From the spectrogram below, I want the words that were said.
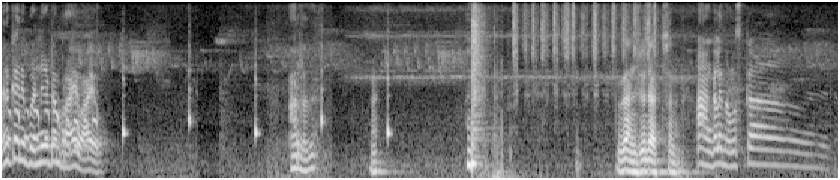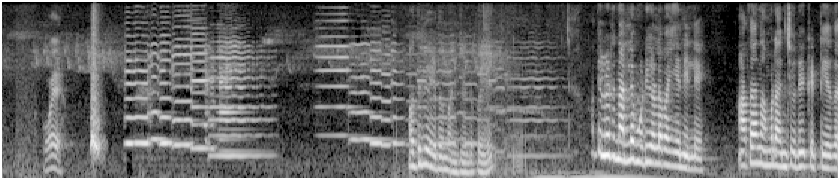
നിനക്ക് അതിനെ പെണ്ണ് കിട്ടാൻ പ്രായമായോ? ആരത്? ഇത് അഞ്ജുവിന്റെ അച്ഛൻ. ആ അങ്കളെ നമസ്കാരം. പോയേ? അതിലേതാ മഞ്ജുവിന്റെ പയ്യൻ? അതിലൊരു നല്ല മുടിയുള്ള പയ്യനില്ലേ? അതാ നമ്മുടെ അഞ്ജുവിനെ കിട്ടിയത്.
